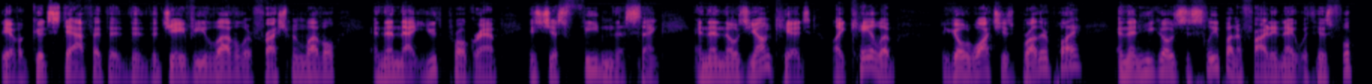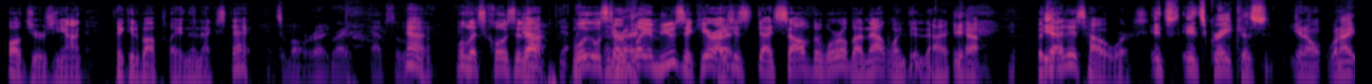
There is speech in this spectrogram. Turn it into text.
They have a good staff at the, the, the JV level or freshman level, and then that youth program is just feeding this thing. And then those young kids like Caleb, they go watch his brother play, and then he goes to sleep on a Friday night with his football jersey on, thinking about playing the next day. that's about right. Right. Absolutely. Yeah. Well, let's close it Yeah. up. We'll, we'll start Right. playing music here. I just I solved the world on that one, didn't I? Yeah, But Yeah. that is how it works. it's it's great because you know when I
